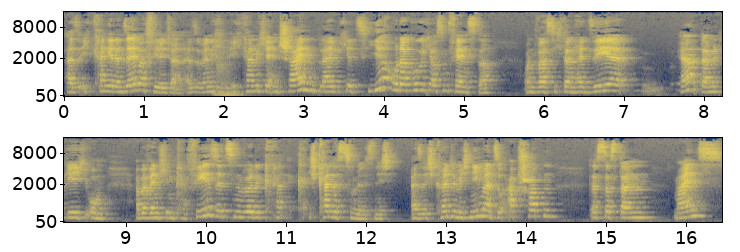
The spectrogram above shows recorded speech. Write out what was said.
also ich kann ja dann selber filtern. Also wenn ich, mhm. ich kann mich ja entscheiden, bleibe ich jetzt hier oder gucke ich aus dem Fenster. Und was ich dann halt sehe, ja, damit gehe ich um. Aber wenn ich im Café sitzen würde, kann, ich kann das zumindest nicht. Also ich könnte mich niemals so abschotten, dass das dann meins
